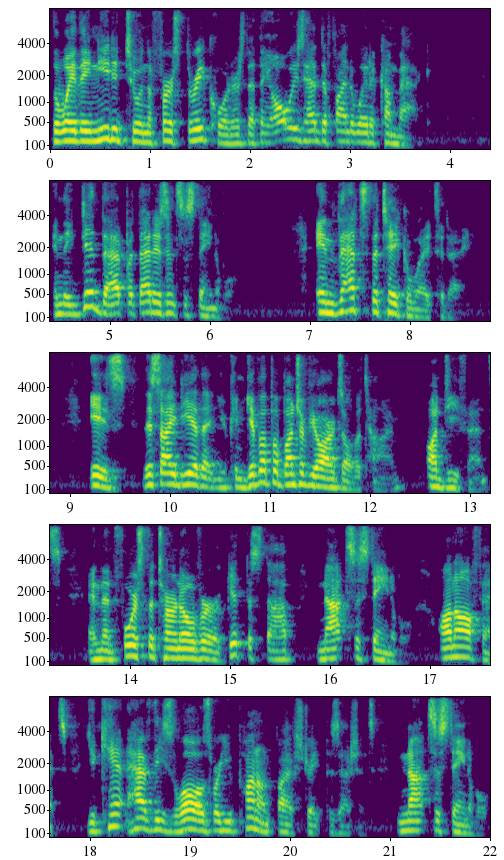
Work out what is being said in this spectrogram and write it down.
the way they needed to in the first three quarters that they always had to find a way to come back. And they did that, but that isn't sustainable. And that's the takeaway today is this idea that you can give up a bunch of yards all the time on defense and then force the turnover or get the stop, not sustainable. On offense, you can't have these laws where you punt on five straight possessions, not sustainable.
